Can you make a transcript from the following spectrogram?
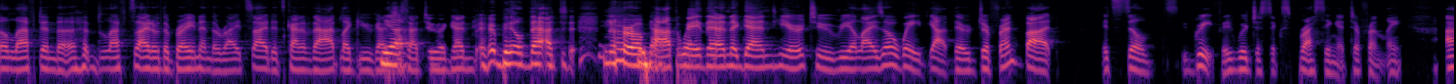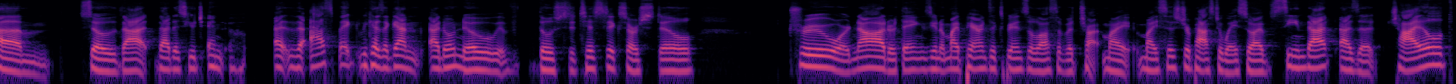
the left and the left side of the brain and the right side. It's kind of that. Like you guys yeah. just had to again build that neural yeah. pathway. Then again here to realize, oh wait, yeah, they're different, but it's still grief. We're just expressing it differently. Um, so that that is huge. And uh, the aspect because again, I don't know if those statistics are still true or not or things you know my parents experienced the loss of a child my my sister passed away so i've seen that as a child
